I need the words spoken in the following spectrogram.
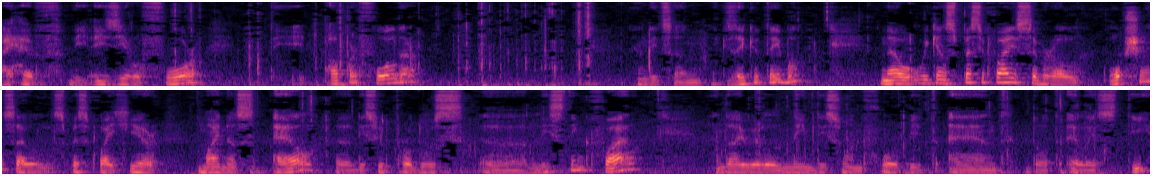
I have the A04 the upper folder and it's an executable. Now we can specify several options. I will specify here minus L. Uh, this will produce a listing file and I will name this one 4-bit and .lst.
